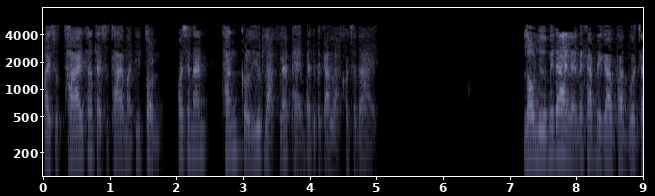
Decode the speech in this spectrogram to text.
ไปสุดท้ายตั้งแต่สุดท้ายมาที่ต้น เพราะฉะนั้นทั้งกลยุทธ์หลักและแผนปฏิบัติการหลักก็จะได้ เราลืมไม่ได้เลยนะครับ ในการความพอใจ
